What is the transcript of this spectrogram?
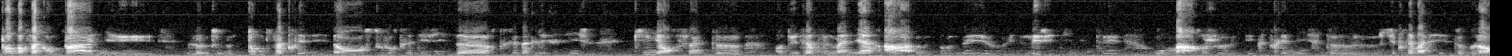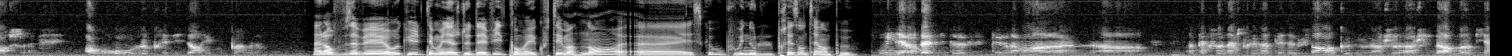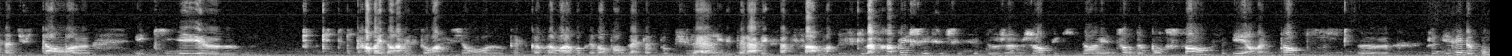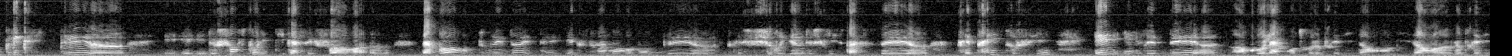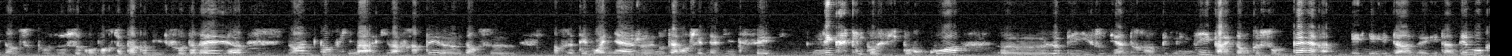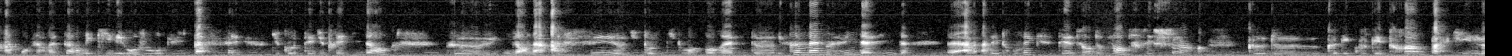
pendant sa campagne et le, le, ton de sa présidence, toujours très diviseur, très agressif, qui en fait, d'une certaine manière, a donné une légitimité aux marges extrémistes, suprémacistes blanches en gros, le président est coupable. Alors, vous avez recueilli le témoignage de David qu'on va écouter maintenant. Euh, Est-ce que vous pouvez nous le présenter un peu? Oui, alors David, c'était vraiment un, un, un, personnage très intéressant, que, un, jeune, un, jeune homme qui a 28 ans euh, et qui est euh, qui, qui, travaille dans la restauration, euh, vraiment un représentant de la classe populaire. Il était là avec sa femme. Ce qui m'a frappé chez, chez, ces deux jeunes gens, c'est ont une sorte de bon sens et en même temps, euh, je dirais, de complexité euh, et, de sens politique assez fort. Euh, D'abord, tous les deux étaient extrêmement remontés, très furieux de ce qui se passait, très tristes aussi, et ils étaient en colère contre le président, en disant le président ne se, ne se, comporte pas comme il faudrait. mais en même temps, ce qui m'a frappé dans, ce, dans ce témoignage, notamment chez David, c'est il explique aussi pourquoi euh, le pays soutient Trump. Il par exemple que son père est, un, démocrate conservateur, mais qu'il est aujourd'hui passé du côté du président, qu'il en a assez euh, du politiquement correct, euh, et que même lui, David, euh, avait trouvé que c'était une sorte de vent de fraîcheur que, d'écouter Trump parce qu'il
